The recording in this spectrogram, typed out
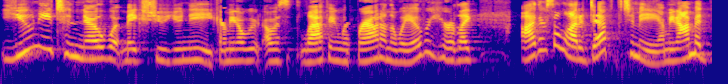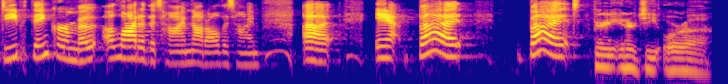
you need to know what makes you unique. I mean, I was laughing with Brad on the way over here. Like, I, there's a lot of depth to me. I mean, I'm a deep thinker mo- a lot of the time, not all the time. Uh, and but but Very energy aura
